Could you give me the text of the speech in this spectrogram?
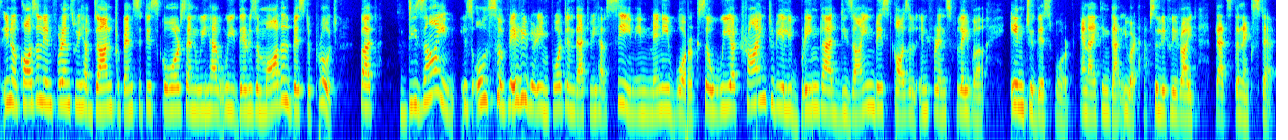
you know, causal inference. We have done propensity scores, and we have we there is a model based approach, but design is also very very important that we have seen in many work so we are trying to really bring that design based causal inference flavor into this work. And i think that you are absolutely right. That's the next step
